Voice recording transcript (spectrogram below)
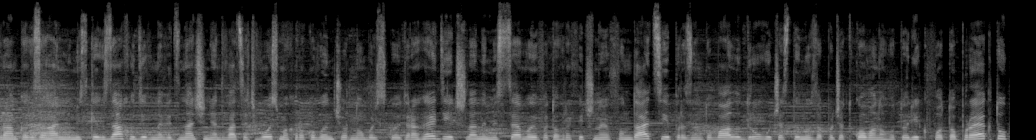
В рамках загальноміських заходів на відзначення 28-х роковин Чорнобильської трагедії члени місцевої фотографічної фундації презентували другу частину започаткованого торік фотопроекту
